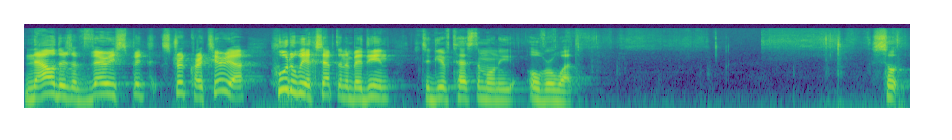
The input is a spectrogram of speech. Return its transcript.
Now there's a very strict, criteria. Who do we accept in a beit din to give testimony over what? So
